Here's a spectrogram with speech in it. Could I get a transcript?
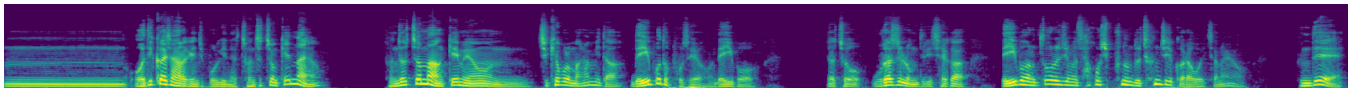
음 어디까지 하락인지 모르겠네요. 전저점 깼나요? 전저점만 안 깨면 지켜볼 만 합니다. 네이버도 보세요. 네이버 저, 저 우라질 놈들이 제가 네이버는 떨어지면 사고 싶은 놈들 천지일 거라고 했잖아요. 근데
